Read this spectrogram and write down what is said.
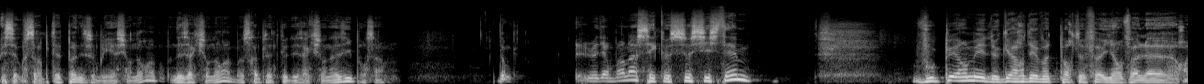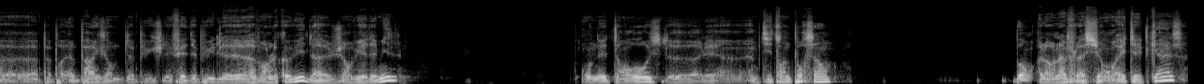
Mais ça ne sera peut-être pas des obligations d'Europe, des actions d'Europe, ce sera peut-être que des actions nazies pour ça. Donc, je veux dire par là, c'est que ce système vous permet de garder votre portefeuille en valeur, euh, à peu près, par exemple, depuis que je l'ai fait depuis avant le Covid, là, janvier 2000. On est en hausse de un, petit 30%. Bon, alors l'inflation a été de 15.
